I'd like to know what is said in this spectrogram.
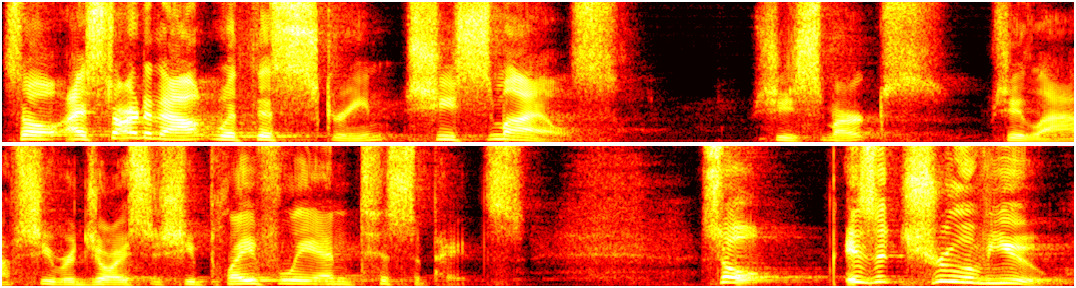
So I started out with this screen. She smiles, she smirks, she laughs, she rejoices, she playfully anticipates. So, is it true of you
